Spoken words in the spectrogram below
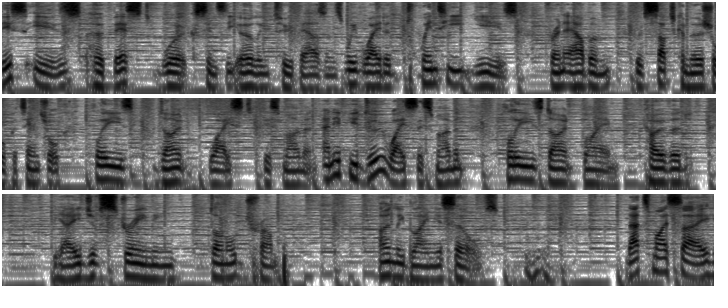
this is her best work since the early 2000s. We've waited 20 years for an album with such commercial potential. Please don't waste this moment. And if you do waste this moment, please don't blame COVID, the age of streaming, Donald Trump. Only blame yourselves. That's my say,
